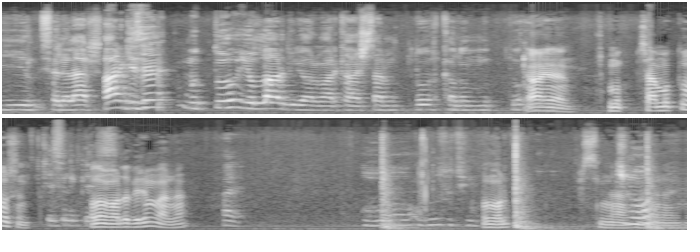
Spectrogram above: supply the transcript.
iyi yıl- seneler. Herkese mutlu yıllar diliyorum arkadaşlar. Mutlu kalın mutlu. Aynen. Mut, sen mutlu musun? Kesinlikle. Oğlum orada biri mi var lan? Hani. Oo, onu tutayım. Oğlum orada... Bismillahirrahmanirrahim.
